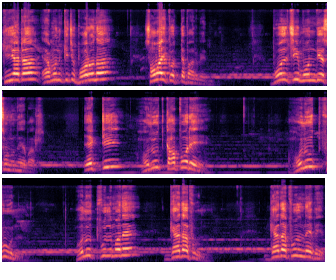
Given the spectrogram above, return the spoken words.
ক্রিয়াটা এমন কিছু বড় না, সবাই করতে পারবেন। বলছি মন দিয়ে শুনুন এবার। একটি হলুদ কাপড়ে হলুদ ফুল। হলুদ ফুল মানে গাঁদা ফুল। গাঁদা ফুল নেবেন।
